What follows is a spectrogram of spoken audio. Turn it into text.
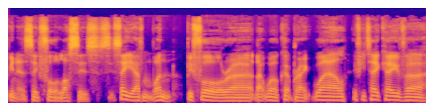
you know, say four losses, say you haven't won before uh, that World Cup break. Well, if you take over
